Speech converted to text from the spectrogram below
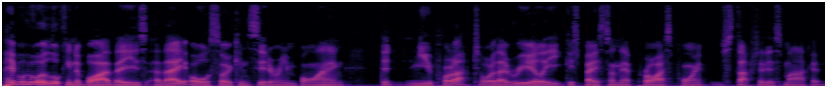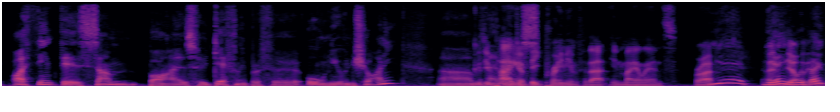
People who are looking to buy these, are they also considering buying the new product, or are they really just based on their price point stuck to this market? I think there's some buyers who definitely prefer all new and shiny. Um, Because you're paying just- a big premium for that in Maylands, right? Yeah, And yeah, the, you would be.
